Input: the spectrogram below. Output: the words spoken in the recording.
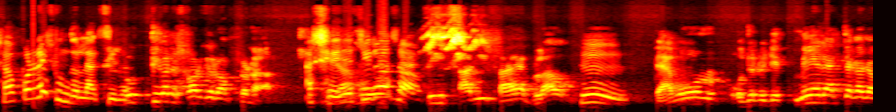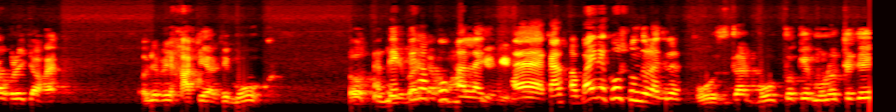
সব কটাই সুন্দর লাগছিল। সত্যিকারের স্বর্গের অপসরা। আর সেজেছিল সব। শাড়ি সায়া ব্লাউজ। হুম। তেমন ওদের ওই যে মেয়ের এক জায়গায় যা হলে যা হয় ওদের বেশ হাসি হাসি মুখ। দেখতে খুব ভালো মাতিয়ে হ্যাঁ কাল সবাই খুব সুন্দর লাগছিল। বোঝদার বউ তোকে মনে হচ্ছে যে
